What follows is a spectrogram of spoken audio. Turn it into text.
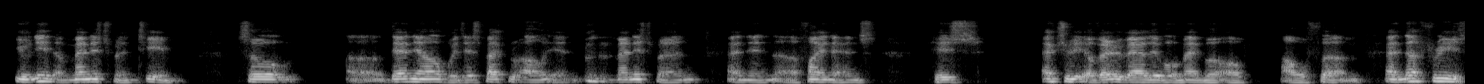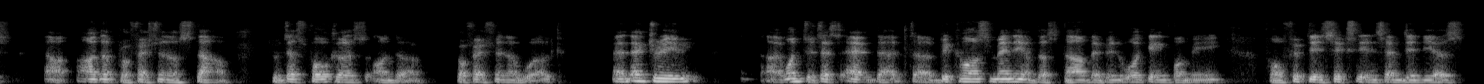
you need a management team. So uh, Daniel, with his background in management and in uh, finance, he's actually a very valuable member of our firm, and that frees uh, other professional staff to just focus on the professional work. And actually, I want to just add that uh, because many of the staff have been working for me for 15, 16, 17 years,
